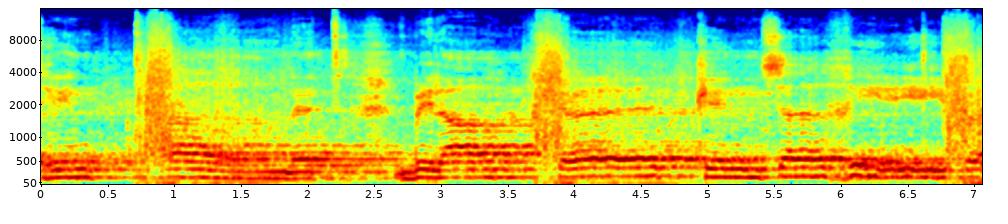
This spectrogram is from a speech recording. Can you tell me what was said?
ليلة كانت بلا شك سخيفة.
